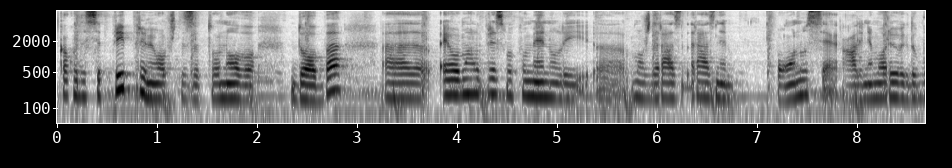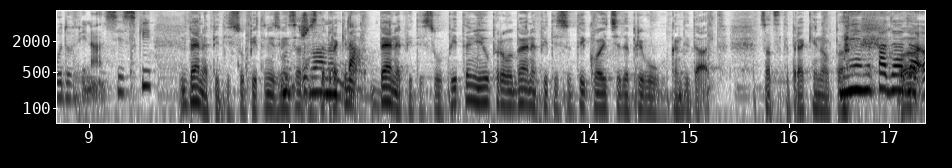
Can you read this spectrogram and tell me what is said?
kako da se pripreme uopšte za to novo doba. Evo, malo pre smo pomenuli možda raz, razne bonuse, ali ne moraju uvek da budu finansijski. Benefiti su u pitanju, izvini sa što ste prekinuo. Da. Benefiti su u pitanju i upravo benefiti su ti koji će da privuku kandidata. Sad ste prekinuo pa... Ne, ne, pa da, da,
